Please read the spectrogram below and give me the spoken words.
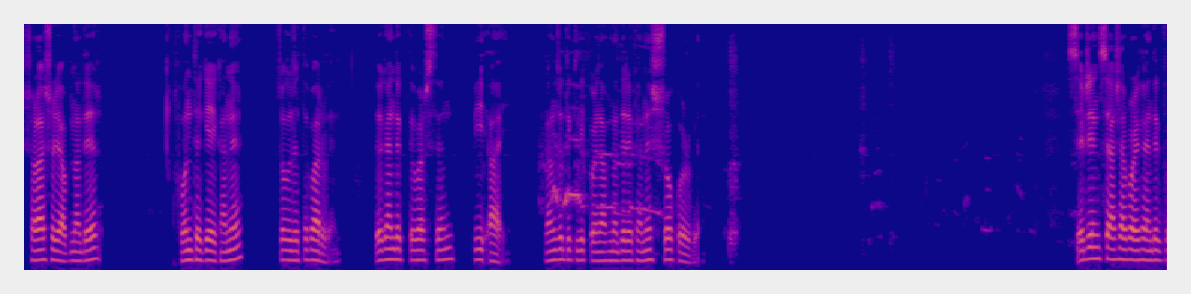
সরাসরি আপনাদের ফোন থেকে এখানে চলে যেতে পারবেন। তো এখানে দেখতে পাচ্ছেন পিআই এখানে যদি ক্লিক করেন, আপনাদের এখানে শো করবে। সেটিংসে আসার পর এখানে দেখতে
